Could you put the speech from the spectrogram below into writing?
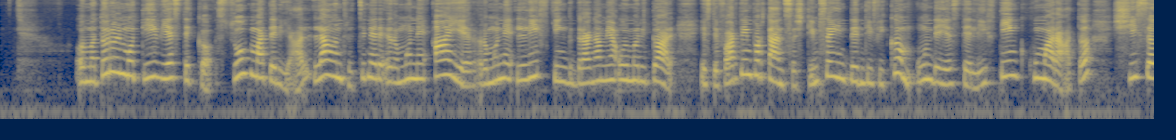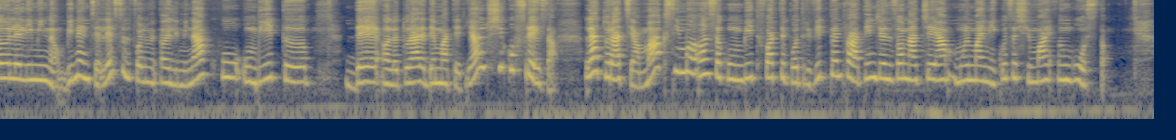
Următorul motiv este că sub material, la întreținere, rămâne aer, rămâne lifting, draga mea urmăritoare. Este foarte important să știm să identificăm unde este lifting, cum arată și să îl eliminăm. Bineînțeles, îl vom elimina cu un bit uh, de înlăturare de material și cu freza. Laturația maximă, însă cu un bit foarte potrivit pentru a atinge în zona aceea mult mai micuță și mai îngustă.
